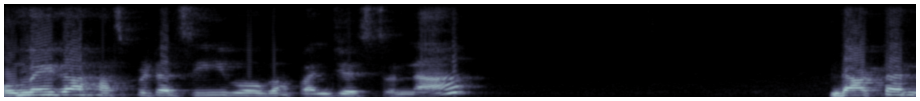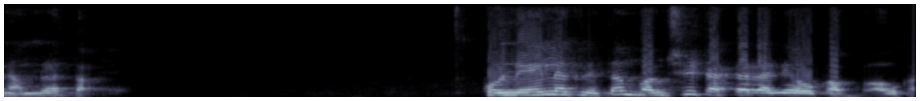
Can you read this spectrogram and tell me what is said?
Omega hospital సిఇఓగా పనిచేస్తున్న డాక్టర్ నమ్రత. కొన్నేళ్ళ క్రితం వంశీ టక్కర్ అనే ఒక ఒక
